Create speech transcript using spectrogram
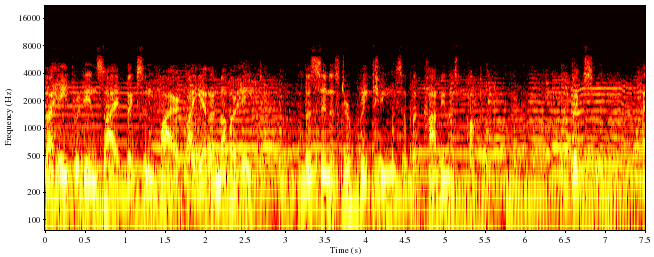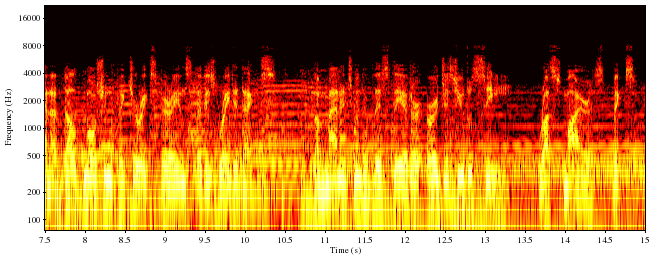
The hatred inside Vixen fired by yet another hate, the sinister preachings of the communist puppet. Vixen, an adult motion picture experience that is rated X. The management of this theater urges you to see Russ Meyer's Vixen.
